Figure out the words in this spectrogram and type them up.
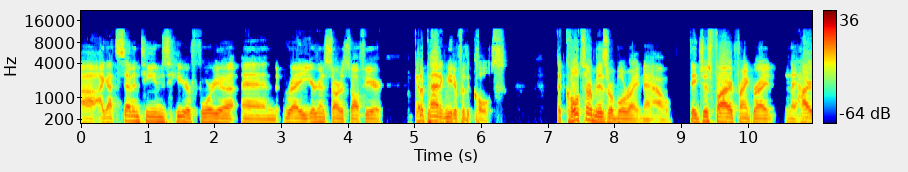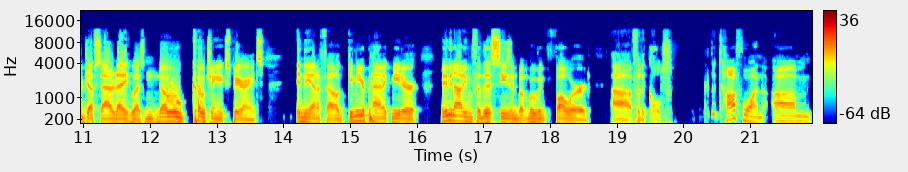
Uh, I got seven teams here for you. And Ray, you're going to start us off here. Got a panic meter for the Colts. The Colts are miserable right now. They just fired Frank Reich and they hired Jeff Saturday, who has no coaching experience in the NFL. Give me your panic meter, maybe not even for this season, but moving forward uh, for the Colts. It's a tough one. Um,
